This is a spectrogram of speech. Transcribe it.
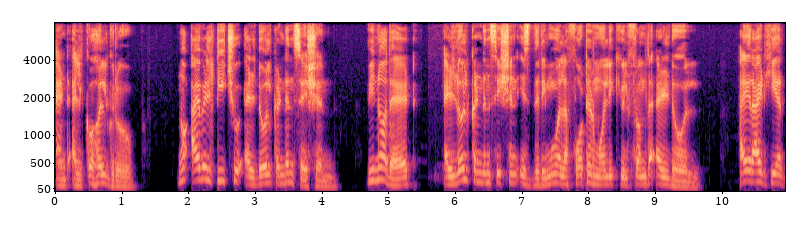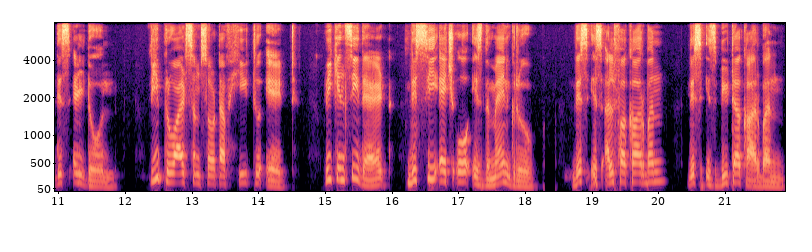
and alcohol group. Now I will teach you aldol condensation. We know that aldol condensation is the removal of water molecule from the aldol. I write here this aldol. We provide some sort of heat to it. We can see that this CHO is the main group. This is alpha carbon. This is beta carbon.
